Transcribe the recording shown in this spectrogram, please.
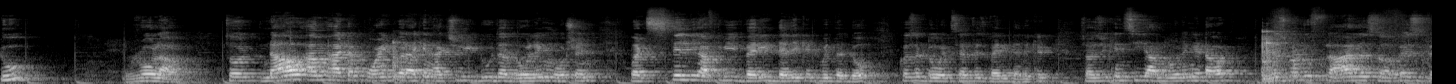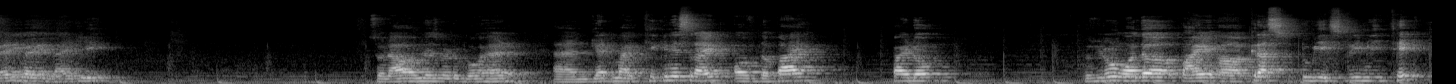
to roll out. So now I'm at a point where I can actually do the rolling motion but still you have to be very delicate with the dough because the dough itself is very delicate. So as you can see I'm rolling it out. I'm just going to flour the surface very very lightly so now I'm just going to go ahead and get my thickness right of the pie, pie dough. Because we don't want the pie uh, crust to be extremely thick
